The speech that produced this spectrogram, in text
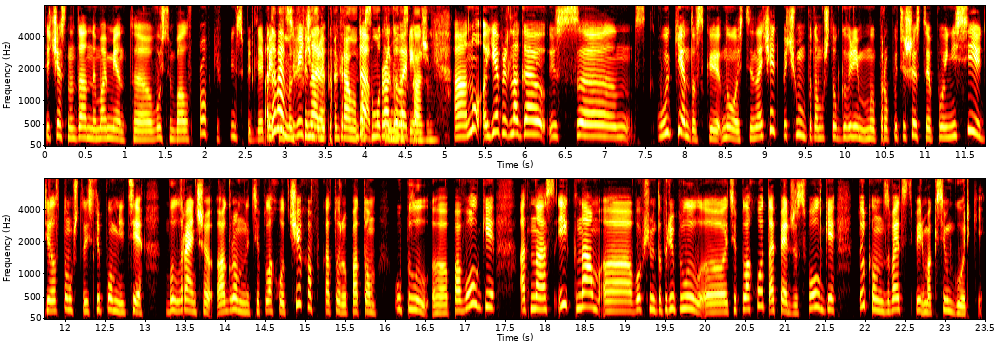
сейчас на данный момент 8 э, баллов пробки. В принципе, для пятницы а давай мы вечера... в финале программы да, посмотрим проговорим. и расскажем. А, ну, я предлагаю с, э, с уикендовской новости начать. Почему? Потому что говорим мы про путешествие по Енисею. Дело в том, что, если помните, был раньше огромный теплоход Чехов, который потом уплыл э, по Волге от нас, и к нам, а, в общем-то, приплыл э, теплоход, опять же, с Волги, только он называется теперь Максим Горький.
